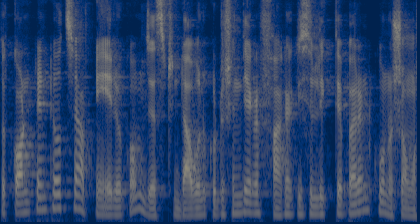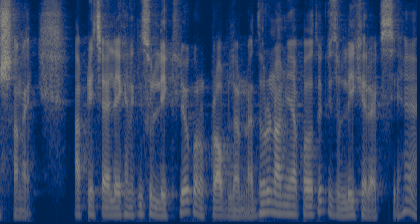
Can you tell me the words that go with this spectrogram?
তো কন্টেন্টটা হচ্ছে আপনি এরকম জাস্ট ডাবল কোটেশন দিয়ে একটা ফাঁকা কিছু লিখতে পারেন, কোনো সমস্যা নাই। আপনি চাইলে এখানে কিছু লিখলেও কোনো প্রবলেম নাই। ধরুন আমি আপাতত কিছু লিখে রাখছি হ্যাঁ?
